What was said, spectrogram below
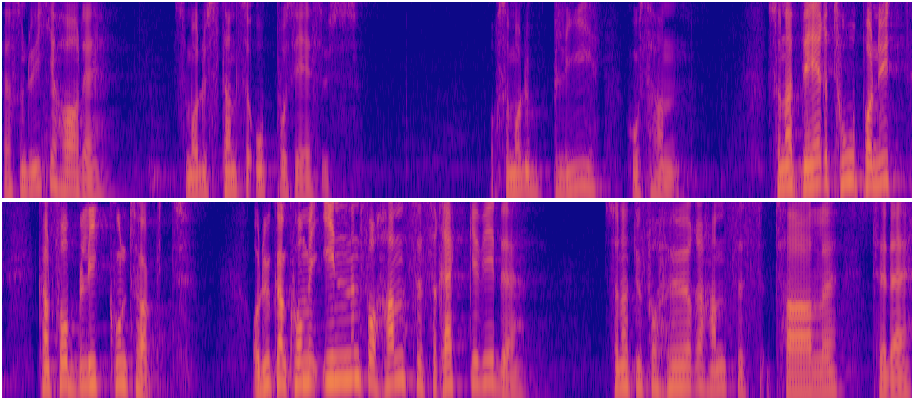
Dersom du ikke har det, så må du stanse opp hos Jesus. Og så må du bli hos han, sånn at dere to på nytt kan få blikkontakt. Og du kan komme innenfor hans rekkevidde, sånn at du får høre hans tale til deg.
